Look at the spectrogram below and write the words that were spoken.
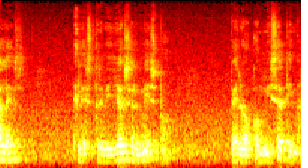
El estribillo es el mismo, pero con mi séptima.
